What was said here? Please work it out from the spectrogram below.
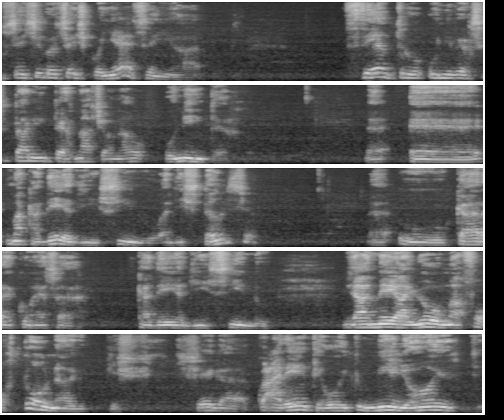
Não sei se vocês conhecem a Centro Universitário Internacional Uninter. Né? É uma cadeia de ensino à distância. Né? O cara com essa cadeia de ensino já amealhou uma fortuna que chega a 48 milhões de,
